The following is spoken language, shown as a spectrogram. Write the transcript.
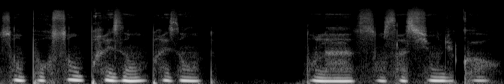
100% présent, présente dans la sensation du corps.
